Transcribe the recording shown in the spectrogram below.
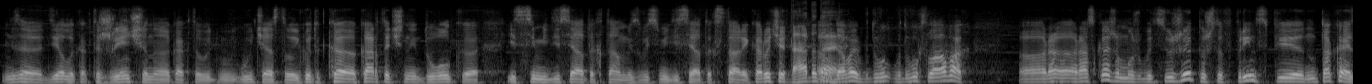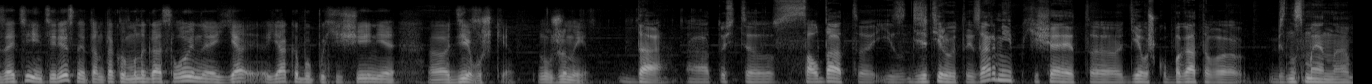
не знаю, делала как-то женщина, как-то участвовала, какой-то карточный долг э, из 70-х, там, из 80-х, старый. Короче, да, да, да. давай в, двух, в двух словах расскажем, может быть, сюжет, потому что, в принципе, ну, такая затея интересная, там такое многослойное я, якобы похищение э, девушки, ну, жены. Да, а, то есть э, солдат из, дезертирует из армии, похищает девушку богатого бизнесмена,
